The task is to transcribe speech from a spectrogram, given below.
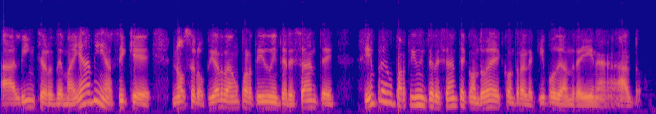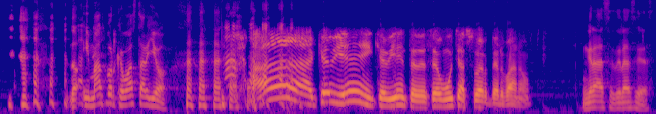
al Inter de Miami, así que no se lo pierdan, un partido interesante. Siempre es un partido interesante cuando es contra el equipo de Andreina, Aldo. y más porque voy a estar yo. ah, qué bien, qué bien. Te deseo mucha suerte, hermano. Gracias, gracias.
